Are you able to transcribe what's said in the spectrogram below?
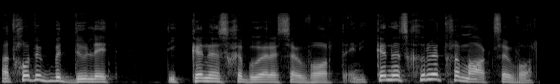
wat God ook bedoel het die kinders gebore sou word en die kinders grootgemaak sou word.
